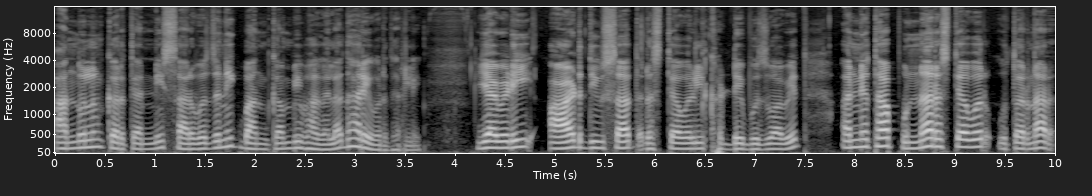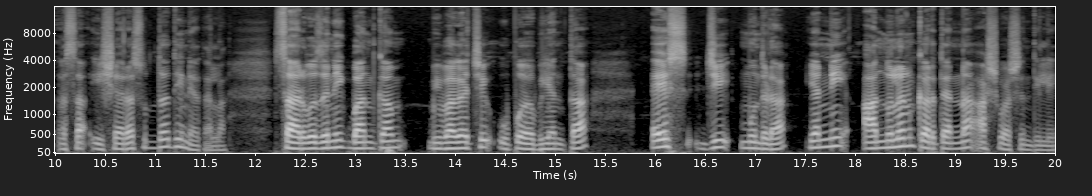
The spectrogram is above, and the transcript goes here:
आंदोलनकर्त्यांनी सार्वजनिक बांधकाम विभागाला धारेवर धरले. यावेळी आठ दिवसात रस्त्यावरील खड्डे बुजवावेत अन्यथा पुन्हा रस्त्यावर उतरणार असा इशारा सुद्धा देण्यात आला. सार्वजनिक बांधकाम विभागाचे उपअभियंता एस जी मुंदडा यांनी आंदोलनकर्त्यांना आश्वासन दिले.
